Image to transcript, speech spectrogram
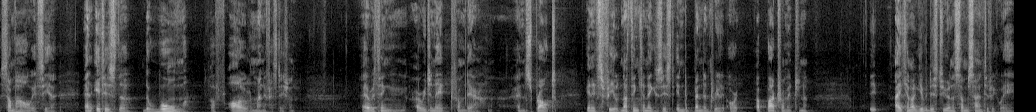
somehow it's here. And it is the, the womb of all manifestation. Everything originate from there and sprout in its field. Nothing can exist independent really or apart from it, you know. I cannot give this to you in some scientific way.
